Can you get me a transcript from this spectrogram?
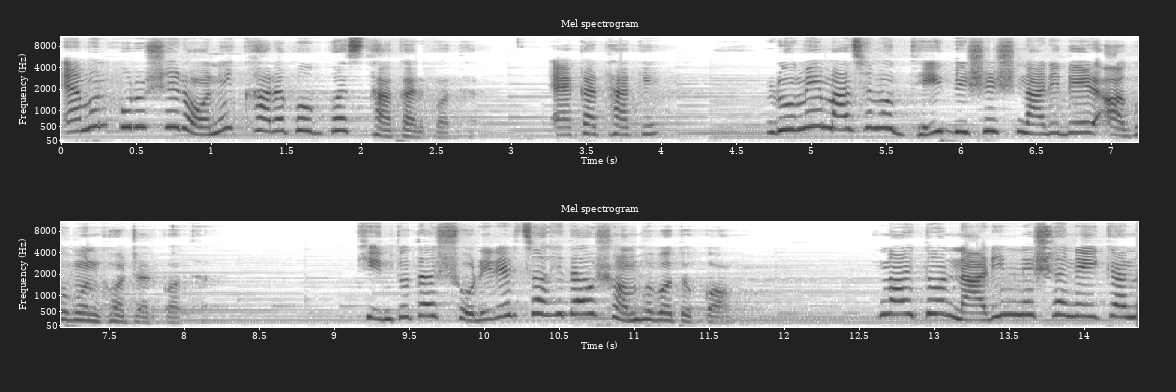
এমন পুরুষের অনেক খারাপ অভ্যাস থাকার কথা। একা থাকে। রুমে মাঝে মধ্যেই বিশেষ নারীদের আগমন ঘটার কথা। কিন্তু তার শরীরের চাহিদাও সম্ভবত কম। নয়তো নারীর নেশা নেই কেন?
